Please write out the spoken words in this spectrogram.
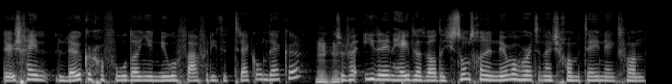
er is geen leuker gevoel dan je nieuwe favoriete track ontdekken. Mhm. Iedereen heeft dat wel, dat je soms gewoon een nummer hoort en dat je gewoon meteen denkt van...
